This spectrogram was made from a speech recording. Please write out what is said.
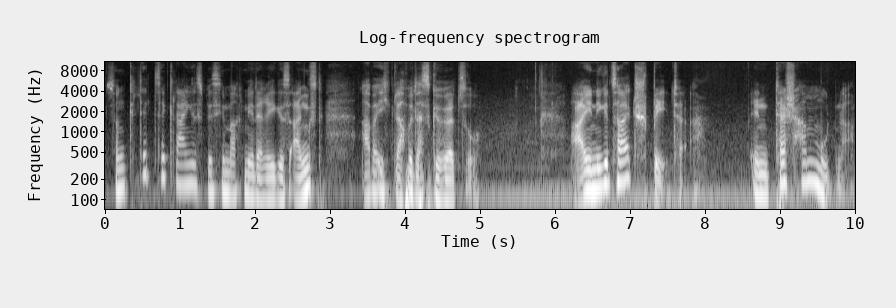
So ein klitzekleines bisschen macht mir der Regis Angst. Aber ich glaube, das gehört so. Einige Zeit später. In Tesham Mutna.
